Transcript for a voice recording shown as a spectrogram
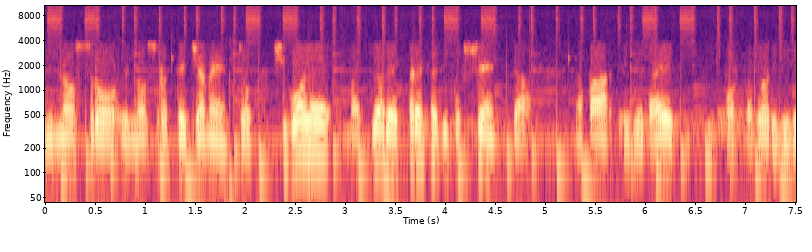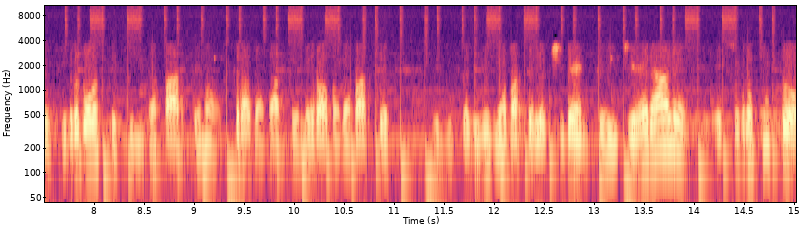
il nostro, il nostro atteggiamento. Ci vuole maggiore presa di coscienza da parte dei paesi importatori di questi prodotti quindi da parte nostra, da parte dell'Europa, da parte degli Stati Uniti, da parte dell'Occidente in generale e soprattutto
